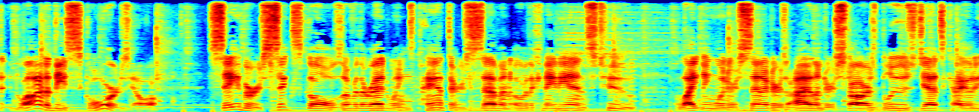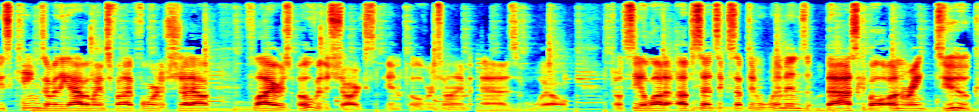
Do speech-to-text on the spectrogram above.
a lot of these scores, y'all. Sabres, six goals over the Red Wings. Panthers, seven over the Canadiens, two. Lightning winners, Senators, Islanders, Stars, Blues, Jets, Coyotes, Kings over the Avalanche 5 4 in a shutout. Flyers over the Sharks in overtime as well. Don't see a lot of upsets except in women's basketball. Unranked Duke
